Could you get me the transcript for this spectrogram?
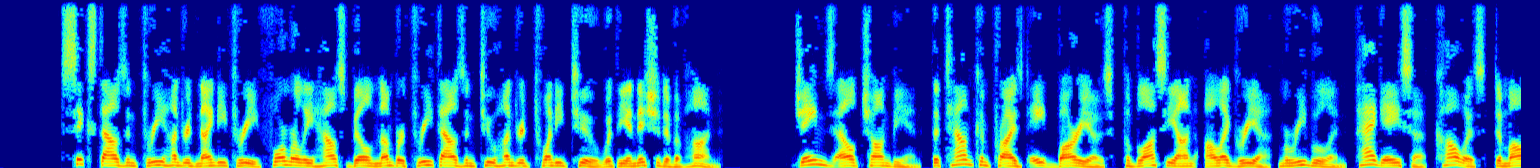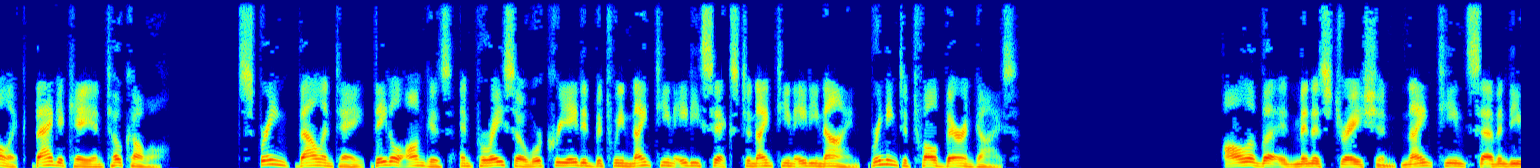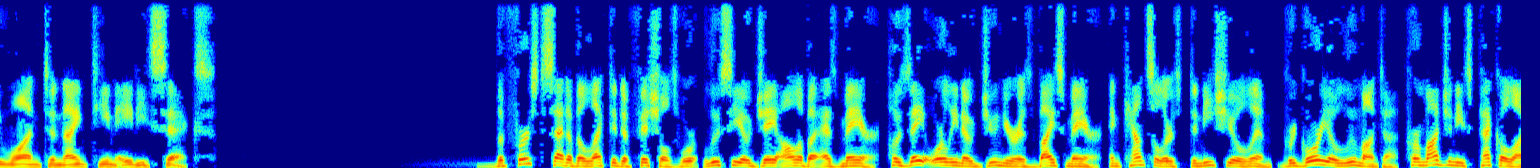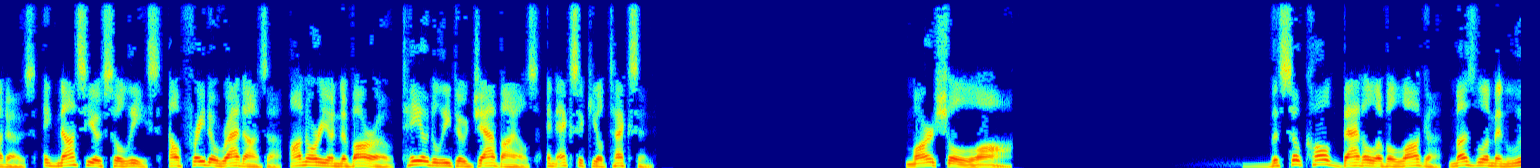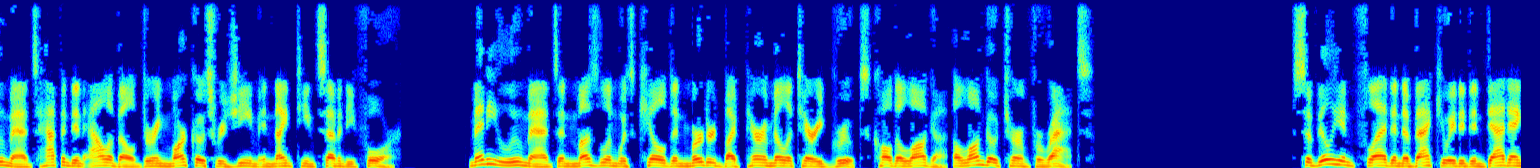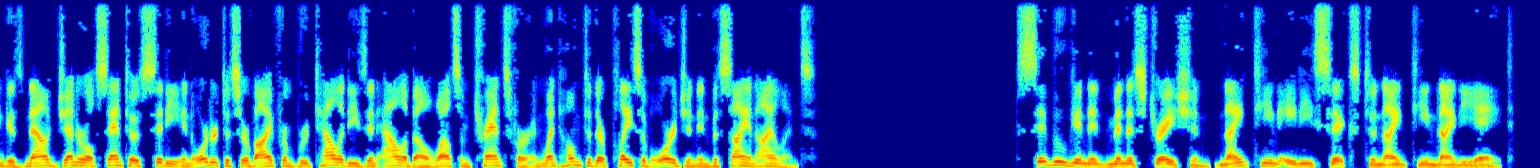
6393 formerly House Bill No. 3222 with the initiative of Hun. James L. Chiongbian. The town comprised eight barrios, Poblacion, Alegria, Maribulan, Pag-asa, Cawas, Damalic, Bagakay and Tocawal. Spring, Balante, Datal Ongas, and Paraiso were created between 1986 to 1989, bringing to 12 barangays. Alaba administration, 1971 to 1986 the first set of elected officials were, Lucio J. Oliva as mayor, Jose Orlino Jr. as vice mayor, and councilors, Denicio Lim, Gregorio Lumanta, Hermogenes Pecolados, Ignacio Solis, Alfredo Radaza, Honorio Navarro, Teodolito Javiles, and Ezequiel Texan. Martial law the so-called Battle of Ilaga, Muslim and Lumads happened in Alabel during Marcos regime in 1974. Many Lumads and Muslim was killed and murdered by paramilitary groups called Ilaga, a Ilonggo term for rats. Civilian fled and evacuated in Dadiangas now General Santos City in order to survive from brutalities in Alabel while some transfer and went home to their place of origin in Visayan Islands. Sibugan administration, 1986 to 1998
